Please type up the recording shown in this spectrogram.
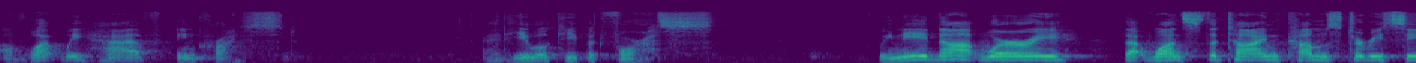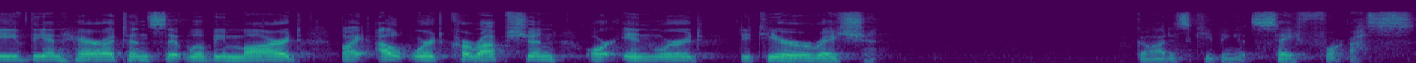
of what we have in Christ and He will keep it for us. We need not worry that once the time comes to receive the inheritance, it will be marred by outward corruption or inward deterioration. God is keeping it safe for us.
